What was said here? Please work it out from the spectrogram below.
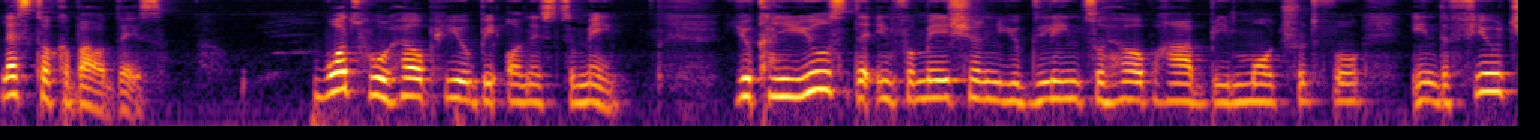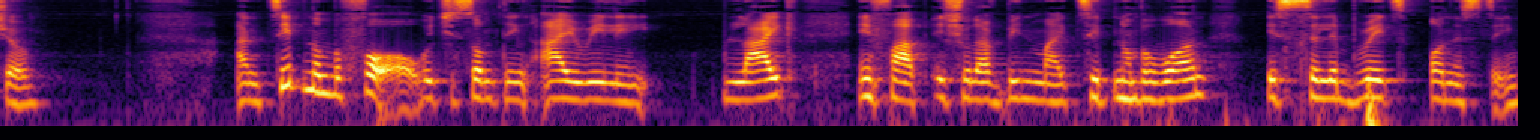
Let's talk about this. What will help you be honest to me? You can use the information you glean to help her be more truthful in the future. And tip number four, which is something I really like, in fact, it should have been my tip number one, is celebrate honesty.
